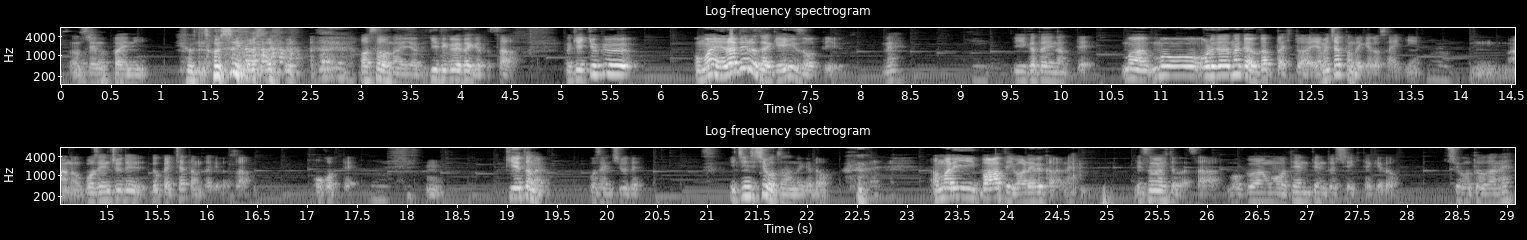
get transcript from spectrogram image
その先輩に、うっとうしい顔したけど、あ、そうなんやって聞いてくれたけどさ、結局、お前選べるだけいいぞっていう、ね。うん言い方になって。まあ、もう、俺が仲良かった人は辞めちゃったんだけど、最近。うん、あの、午前中でどっか行っちゃったんだけどさ、怒って。うん消えたのよ、午前中で。一日仕事なんだけど、あまりバーって言われるからね。で、その人がさ、僕はもう転々としてきたけど、仕事がね、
